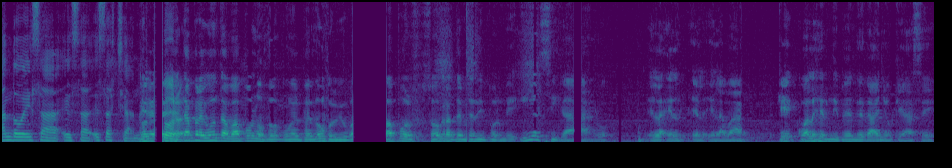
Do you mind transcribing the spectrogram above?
dando esa, esa, esas charlas. Mire, esta pregunta va por los dos, con el perdón, va, por Sócrates y por mí. ¿Y el cigarro, el, el, el, el habano? ¿Qué, ¿Cuál es el nivel de daño que hace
